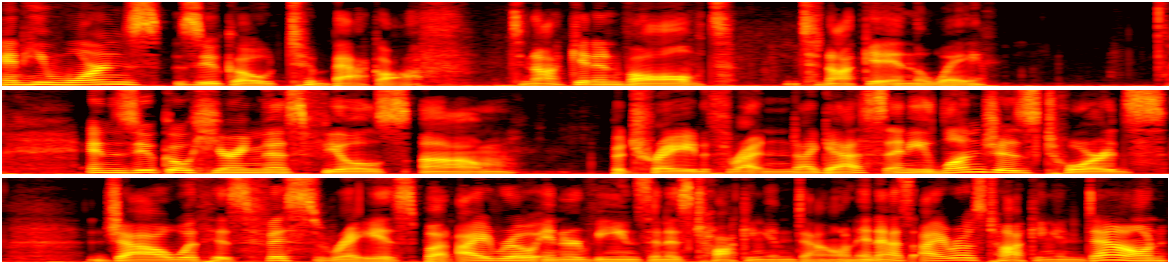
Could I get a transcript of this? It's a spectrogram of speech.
And he warns Zuko to back off, to not get involved, to not get in the way. And Zuko, hearing this, feels um, betrayed, threatened, I guess, and he lunges towards Zhao with his fists raised, but Iroh intervenes and is talking him down. And as Iroh's talking him down,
